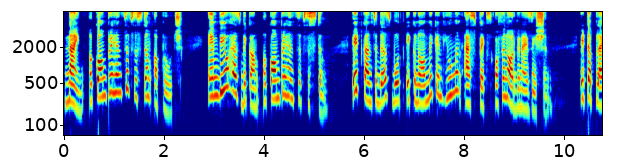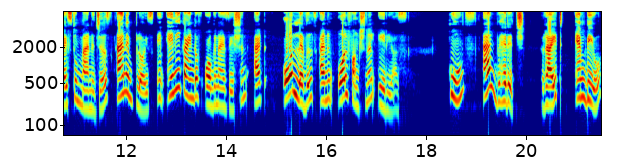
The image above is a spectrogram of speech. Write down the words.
9. A comprehensive system approach. MBO has become a comprehensive system it considers both economic and human aspects of an organization. It applies to managers and employees in any kind of organization at all levels and in all functional areas. Koontz and Weihrich write MBO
